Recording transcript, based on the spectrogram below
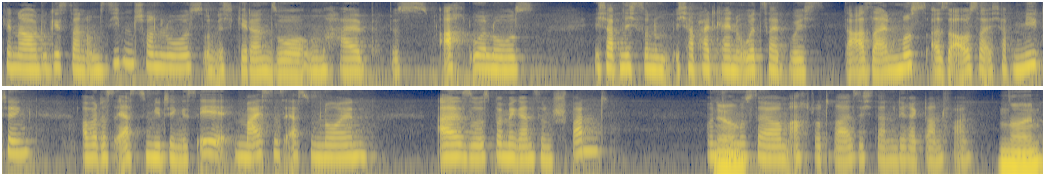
Genau, du gehst dann um sieben schon los und ich gehe dann so um halb bis acht Uhr los. Ich habe nicht so eine, ich habe halt keine Uhrzeit, wo ich da sein muss, also außer ich habe ein Meeting. Aber das erste Meeting ist eh meistens erst um neun. Also ist bei mir ganz entspannt. Und Ja. du musst ja um 8.30 Uhr dann direkt anfangen. Nein,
